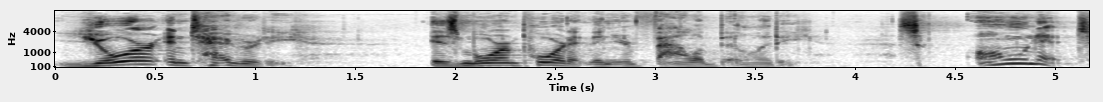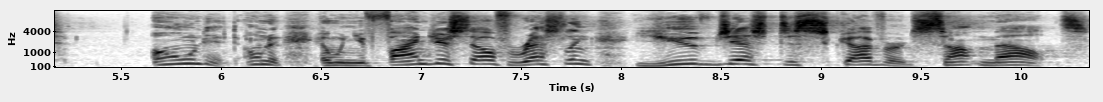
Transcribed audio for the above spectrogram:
your integrity is more important than your fallibility. So own it. Own it. Own it. And when you find yourself wrestling, you've just discovered something else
